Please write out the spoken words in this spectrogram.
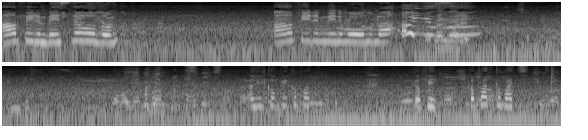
Aferin besle oğlum. Aferin benim oğluma. Ay Yusuf. Efendim Ali. Baba geleceğim. Şeydeyim. Ali kapıyı kapat. Kapıyı kapat kapat. Şey var.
